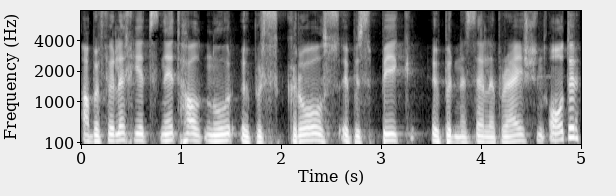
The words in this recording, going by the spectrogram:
aber vielleicht jetzt nicht halt nur über das Gross, über das Big, über eine Celebration oder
